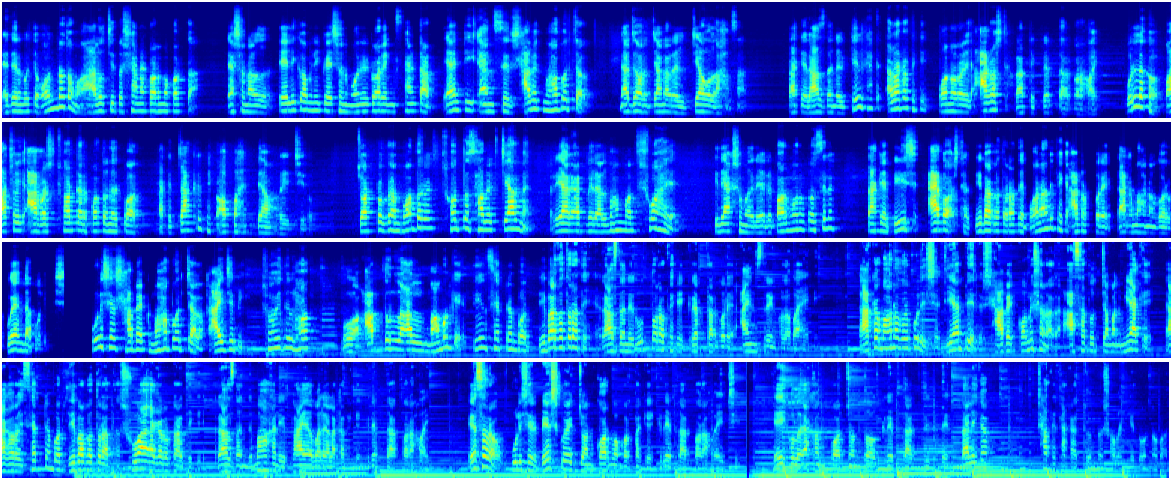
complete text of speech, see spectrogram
এদের মধ্যে অন্যতম আলোচিত সেনা কর্মকর্তা, ন্যাশনাল টেলিকমিউনিকেশন মনিটরিং সেন্টার এনটিএমসির সাবেক মহাপরিচালক, মেজর জেনারেল জিয়াউল হাসান তাকে রাজধানীর খিলঘাট এলাকা থেকে পনেরোই আগস্ট রাতে গ্রেপ্তার করা হয়। উল্লেখ্য, পাঁচই আগস্ট সরকার পতনের পর তাকে চাকরি থেকে অব্যাহতি দেওয়া হয়েছিল। চট্টগ্রাম বন্দরের সদ্য সাবেক chairman rear admiral Mohammad Sohail, তিনি একসময় রেলে কর্মরত ছিলেন। তাকে বিশ আগস্ট দিবাগত রাতে বনানী থেকে আটক করে ঢাকা মহানগর গোয়েন্দা পুলিশ। পুলিশের সাবেক মহাপরিচালক আইজিপি শহীদুল হক ও আব্দুল্লাহ আল মামুনকে তিন সেপ্টেম্বর দিবাগত রাতে রাজধানীর উত্তরা থেকে গ্রেপ্তার করে আইন শৃঙ্খলা বাহিনী। ঢাকা মহানগর পুলিশ ডিএমপির সাবেক কমিশনার আসাদুজ্জামান মিয়াকে এগারোই সেপ্টেম্বর দিবাগত রাত সোয়া এগারোটার দিকে রাজধানীর মহাখালী ফ্লাইওভার এলাকা থেকে গ্রেপ্তার করা হয়। এছাড়াও পুলিশের বেশ কয়েকজন কর্মকর্তাকে গ্রেপ্তার করা হয়েছে। এই হলো এখন পর্যন্ত গ্রেপ্তার তালিকা। সাথে থাকার জন্য সবাইকে ধন্যবাদ।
